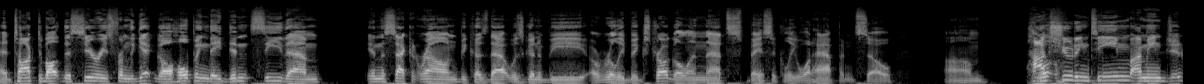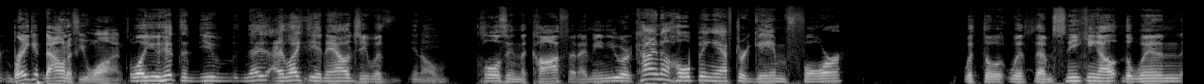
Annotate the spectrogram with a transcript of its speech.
had talked about this series from the get go, hoping they didn't see them in the second round because that was going to be a really big struggle, and that's basically what happened. So, um, hot Well- shooting team. I mean, j- break it down if you want. Well, you hit the you. I like the analogy with you know closing the coffin. I mean, you were kind of hoping after Game Four, with the with them sneaking out the win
